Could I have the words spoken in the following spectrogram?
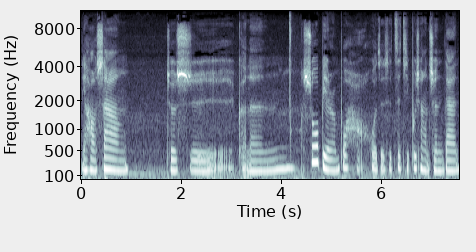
你好像就是可能说别人不好，或者是自己不想承担，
